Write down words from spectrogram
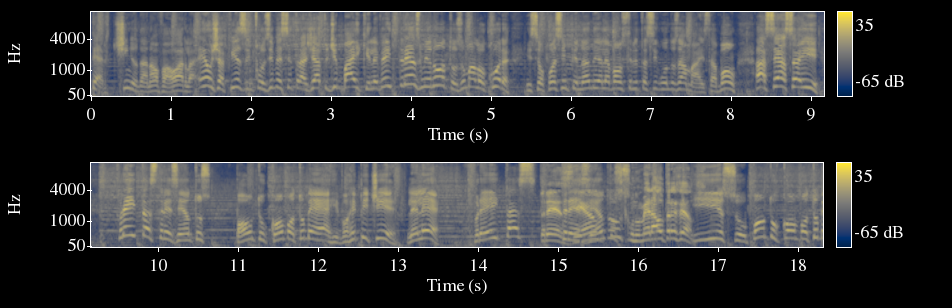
pertinho da Nova Orla. Eu já fiz, inclusive, esse trajeto de bike. Levei 3 minutos, uma loucura. E se eu fosse empinando, ia levar uns 30 segundos a mais, tá bom? Acesse aí, freitas300.com.br. Vou repetir, Lelê. Freitas 300, com numeral 300. isso, ponto com ponto .br.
